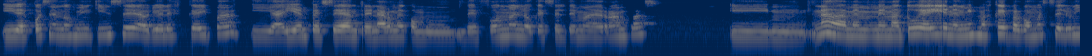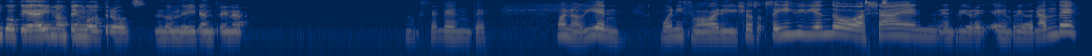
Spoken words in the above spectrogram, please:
Y después en 2015 abrió el skatepark y ahí empecé a entrenarme como de fondo en lo que es el tema de rampas y mm, nada, me, mantuve ahí en el mismo skatepark, como es el único que hay, no tengo otros en donde ir a entrenar. Excelente. Bueno, bien, buenísimo, maravilloso. ¿Seguís viviendo allá en, Río, en Río Grande?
